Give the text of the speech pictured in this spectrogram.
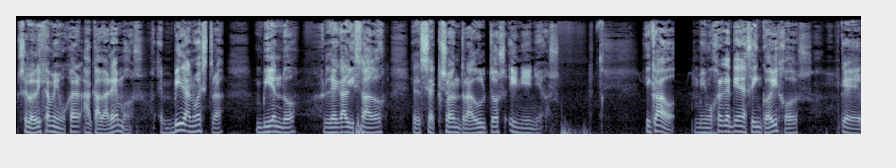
se lo dije a mi mujer, acabaremos en vida nuestra viendo legalizado el sexo entre adultos y niños. Y claro, mi mujer que tiene cinco hijos, que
